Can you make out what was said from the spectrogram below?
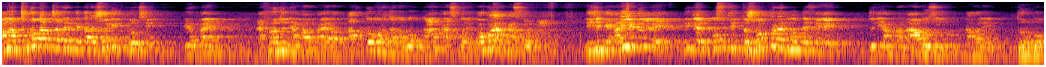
আমার ছোট বাচ্চাদেরকে তারা শহীদ করছে। প্রিয় ভাই, এখনও যদি আমার ভাইয়ের আত্মমর্যাদা বোধ না কাজ করে, কখন আর কাজ করবে নিজেকে হারিয়ে ফেললে, নিজের অস্তিত্ব সংকটের মধ্যে ফেলে যদি আমরা না বুঝি, তাহলে দুর্ভোগ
